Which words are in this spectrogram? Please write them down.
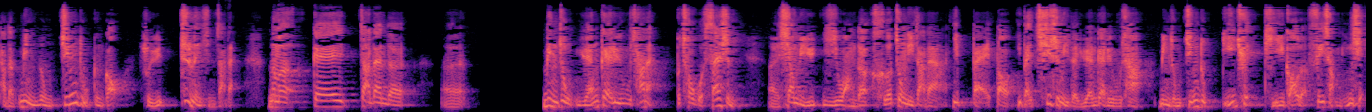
它的命中精度更高，属于智能型炸弹。那么该炸弹的呃命中原概率误差呢不超过三十米，呃，相比于以往的核重力炸弹啊，一百到一百七十米的原概率误差，命中精度的确提高的非常明显。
